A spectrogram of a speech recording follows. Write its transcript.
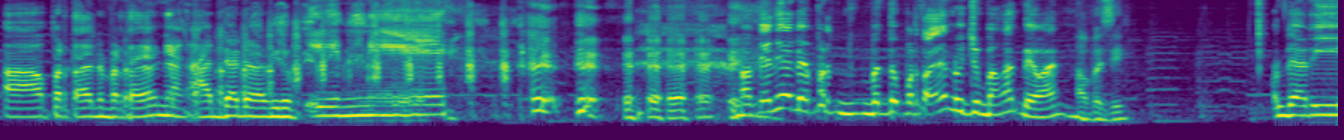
uh, pertanyaan-pertanyaan yang ada dalam hidup ini. Makanya ada per- bentuk pertanyaan lucu banget Dewan Apa sih? Dari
